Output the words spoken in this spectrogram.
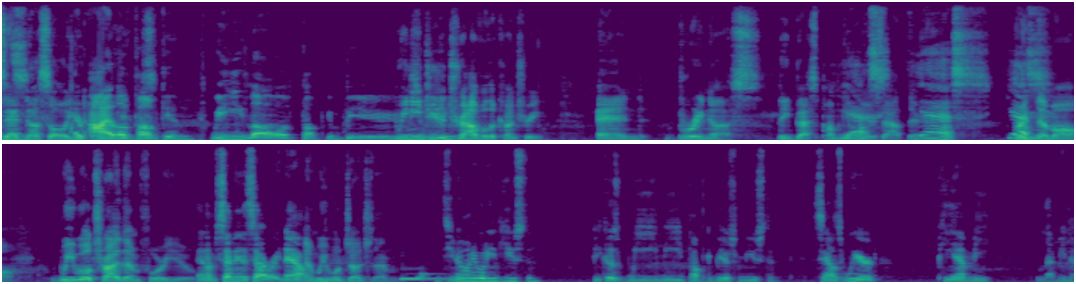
Send us all your. and I love pumpkin. We love pumpkin beers. We need you to travel the country and bring us the best pumpkin Yes. beers out there. Yes. Yes. Bring them all. We will try them for you, And I'm sending this out right now. and we will judge them. Do you know anybody in Houston? Because we need pumpkin beers from Houston. Sounds weird. PM me. Let me know.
